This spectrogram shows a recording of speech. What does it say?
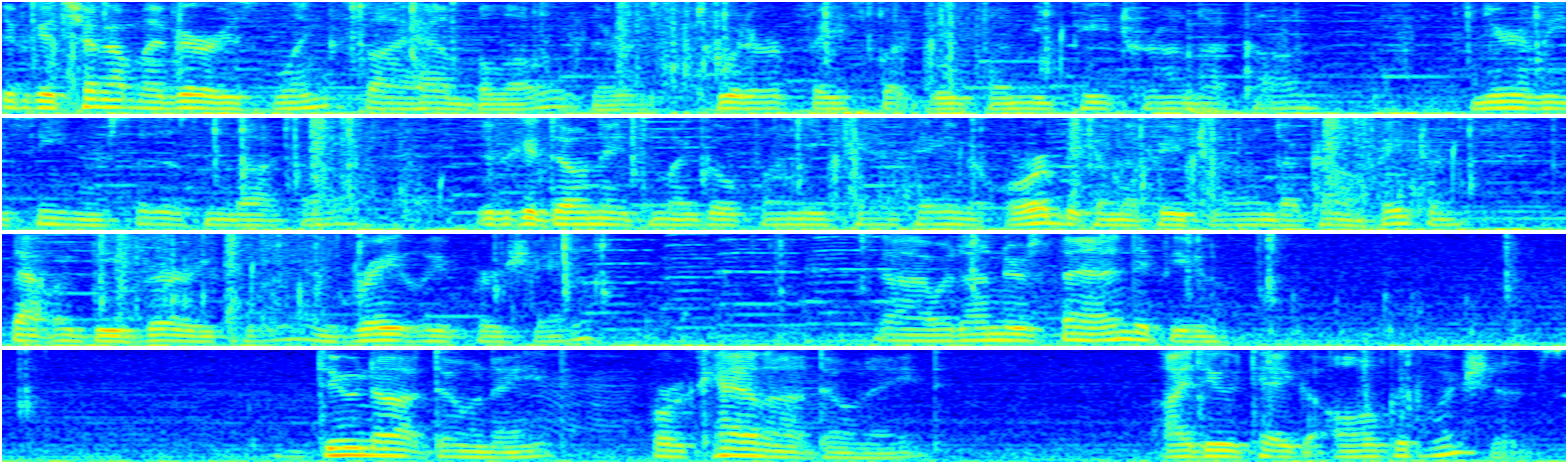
If you could check out my various links I have below, there's Twitter, Facebook, GoFundMe, Patreon.com, NearlySeniorCitizen.com. If you could donate to my GoFundMe campaign or become a Patreon.com patron, that would be very cool and greatly appreciated. I would understand if you do not donate or cannot donate. I do take all good wishes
